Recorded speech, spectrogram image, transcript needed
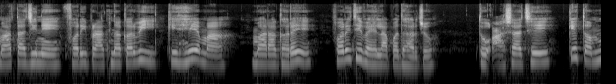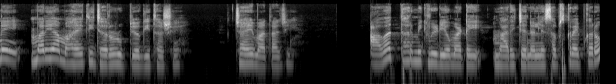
માતાજીને ફરી પ્રાર્થના કરવી કે હે માં, મારા ઘરે ફરીથી વહેલા પધારજો. તો આશા છે કે તમને મારી આ માહિતી જરૂર ઉપયોગી થશે. જય માતાજી. આવા જ ધાર્મિક વીડિયો માટે મારી ચેનલને સબસ્ક્રાઈબ કરો.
